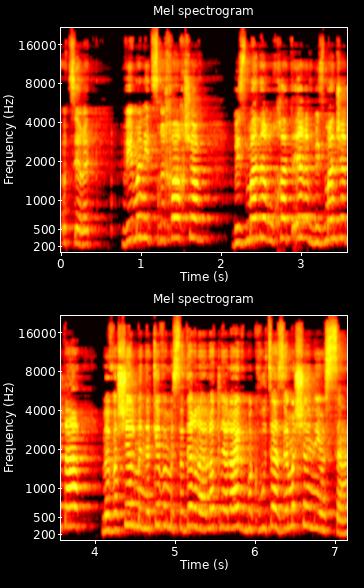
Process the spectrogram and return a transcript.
עוצרת, ואם אני צריכה עכשיו בזמן ארוחת ערב, בזמן שאתה מבשל, מנקה ומסדר לעלות ללייב בקבוצה, זה מה שאני עושה,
